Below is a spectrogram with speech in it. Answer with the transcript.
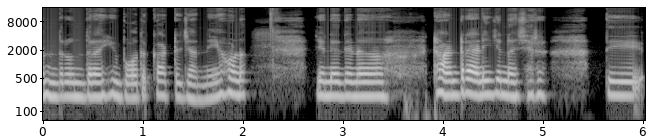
ਅੰਦਰ ਅੰਦਰ ਅਸੀਂ ਬਹੁਤ ਘੱਟ ਜਾਂਦੇ ਹਾਂ ਹੁਣ। ਜਿੰਨੇ ਦਿਨ ਠੰਡ ਰਹਿਣੀ ਜਿੰਨਾ ਚਿਰ, ਤੇ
